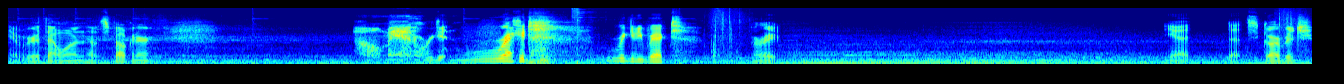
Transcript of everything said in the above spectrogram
Yeah, we are at that one. That was Falconer. We're getting wrecked. Riggedy wrecked. Alright. Yeah, that's garbage.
